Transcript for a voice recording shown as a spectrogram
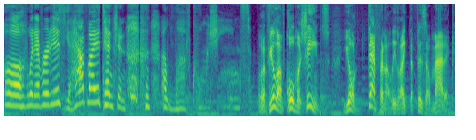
Oh, whatever it is, you have my attention. I love cool machines. Well, if you love cool machines, you'll definitely like the Fizzomatic.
